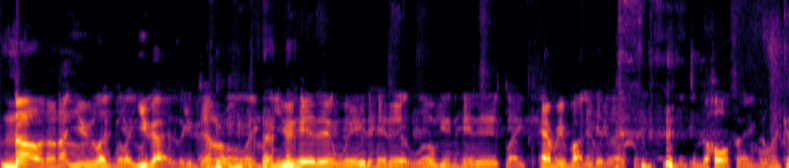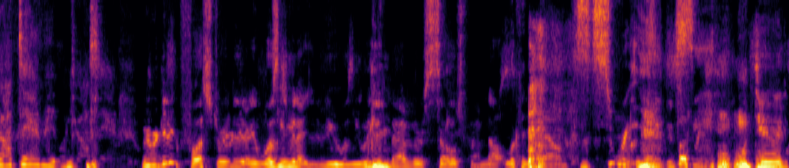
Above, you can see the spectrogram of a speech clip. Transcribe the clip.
no, no, not you, like, but like you guys, like in general, like you hit it, Wade hit it, Logan hit it, like everybody hit it. I think in the, in the whole thing. We're like, God damn it! we were getting frustrated. and It wasn't even at you. We were getting mad at ourselves for not looking down because it's super easy to see. Dude,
